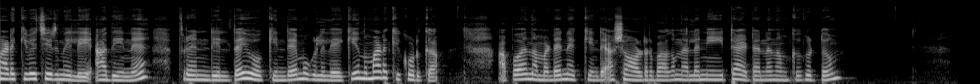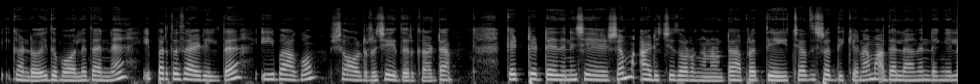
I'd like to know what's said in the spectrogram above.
മടക്കി വെച്ചിരുന്നില്ലേ അതിനെ ഫ്രണ്ടിലത്തെ യോക്കിന്റെ മുകളിലേക്ക് ഒന്ന് മടക്കി കൊടുക്കാം. അപ്പോൾ നമ്മുടെ നെക്കിന്റെ ആ ഷോൾഡർ ഭാഗം നല്ല നീറ്റായിട്ട് തന്നെ നമുക്ക് കിട്ടും. കണ്ടോ? ഇതുപോലെ തന്നെ ഇപ്പുറത്തെ സൈഡിലത്തെ ഈ ഭാഗവും ഷോൾഡർ ചെയ്തെടുക്കുക കേട്ടോ. കെട്ടിട്ടതിന് ശേഷം അടിച്ചു തുടങ്ങണം കേട്ടോ. പ്രത്യേകിച്ച് അത് ശ്രദ്ധിക്കണം. അതല്ലാന്നുണ്ടെങ്കിൽ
